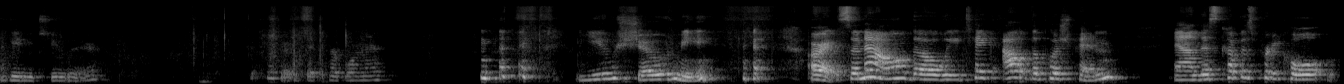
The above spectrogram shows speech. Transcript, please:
I gave you two there. There's a purple in there. You showed me. All right, so now though we take out the push pin and this cup is pretty cool.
